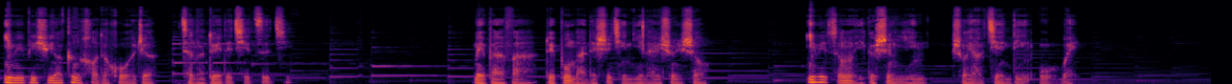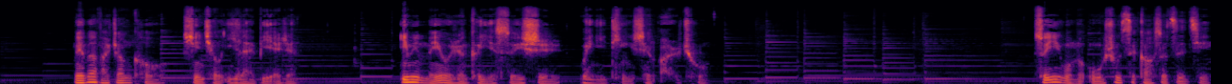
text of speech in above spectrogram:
因为必须要更好的活着，才能对得起自己。没办法对不满的事情逆来顺受，因为总有一个声音说要坚定无畏。没办法张口寻求依赖别人，因为没有人可以随时为你挺身而出。所以我们无数次告诉自己：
